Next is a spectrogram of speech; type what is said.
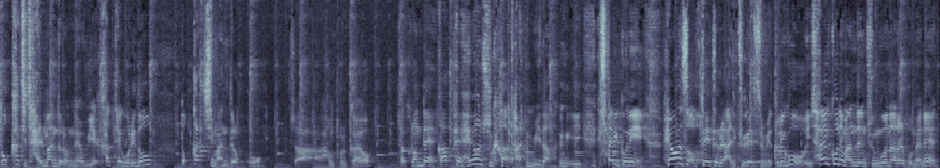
똑같이 잘 만들었네요. 위에 카테고리도 똑같이 만들었고. 자, 한번 볼까요? 자, 그런데 카페 회원수가 다릅니다. 이 사기꾼이 회원수 업데이트를 아직 덜 했습니다. 그리고 이 사기꾼이 만든 중고나라를 보면은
